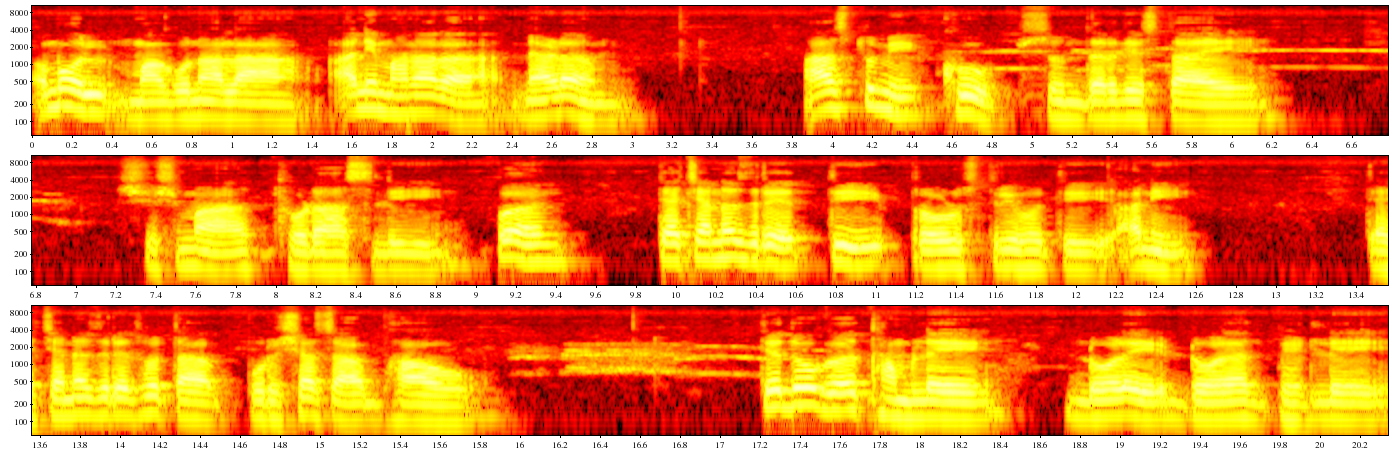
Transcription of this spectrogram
अमोल मागून आला आणि म्हणाला मॅडम आज तुम्ही खूप सुंदर दिसताय. सुषमा थोडं हसली पण त्याच्या नजरेत ती प्रौढ स्त्री होती आणि त्याच्या नजरेत होता पुरुषाचा भाव. ते दोघं थांबले डोळे डोळ्यात भेटले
